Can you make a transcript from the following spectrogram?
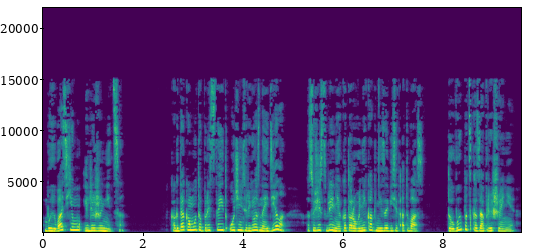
воевать ему или жениться». Когда кому-то предстоит очень серьезное дело, осуществление которого никак не зависит от вас, то вы, подсказав решение –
